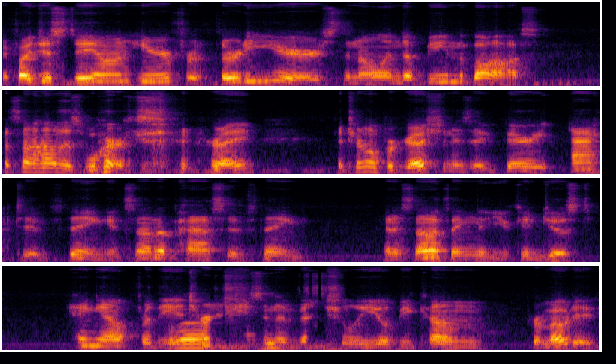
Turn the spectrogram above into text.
If I just stay on here for 30 years, then I'll end up being the boss. That's not how this works, right? eternal progression is a very active thing. It's not a passive thing. And it's not a thing that you can just hang out for the well, eternities and eventually you'll become promoted.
